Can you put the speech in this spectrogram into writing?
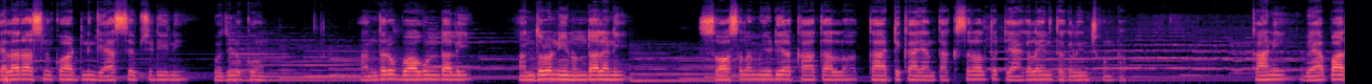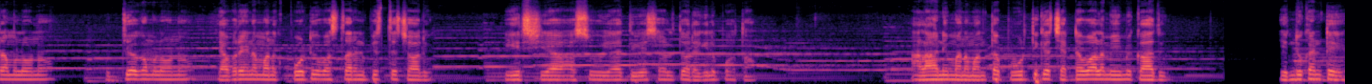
తెల్లరాసిన కార్డుని గ్యాస్ సబ్సిడీని వదులుకోం. అందరూ బాగుండాలి అందులో నేనుండాలని సోషల్ మీడియా ఖాతాల్లో తాటికాయంత అక్షరాలతో ట్యాగలైన్ తగిలించుకుంటాం. కానీ వ్యాపారంలోనో ఉద్యోగంలోనో ఎవరైనా మనకు పోటీ వస్తారనిపిస్తే చాలు. ఈర్ష్య అసూయ ద్వేషాలతో రగిలిపోతాం. అలా అని మనమంతా పూర్తిగా చెడ్డవాళ్ళమేమీ కాదు. ఎందుకంటే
